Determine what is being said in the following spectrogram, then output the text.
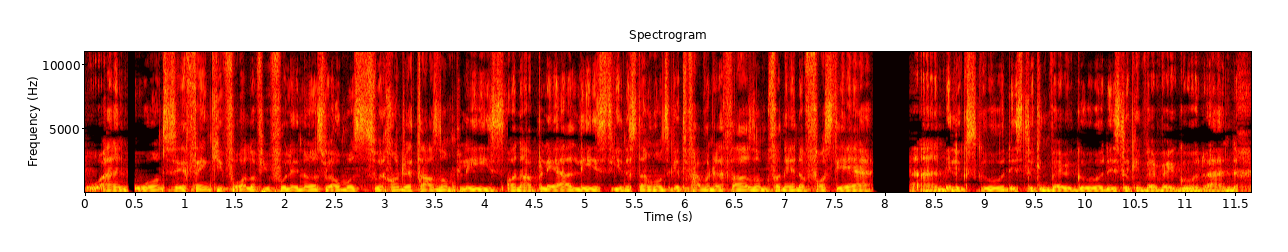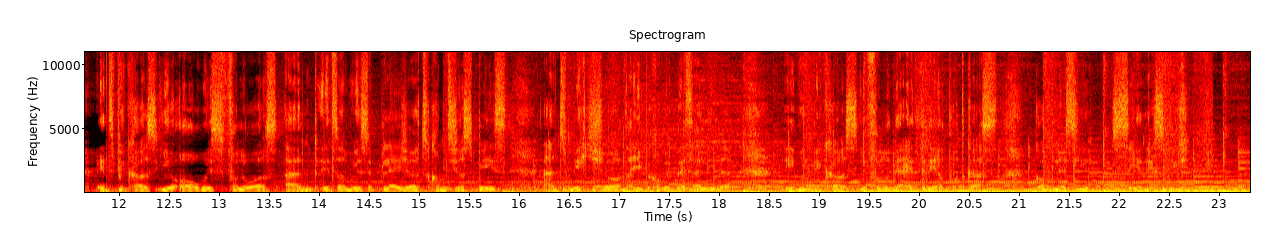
And we want to say thank you for all of you following us. We're almost to 100,000 plays on our player list. You understand? We want to get to 500,000 before the end of first year and it looks good. It's looking very good. It's looking very, very good. And it's because you always follow us. And it's always a pleasure to come to your space and to make sure that you become a better leader, even because you follow the i3l podcast. God bless you. See you next week.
